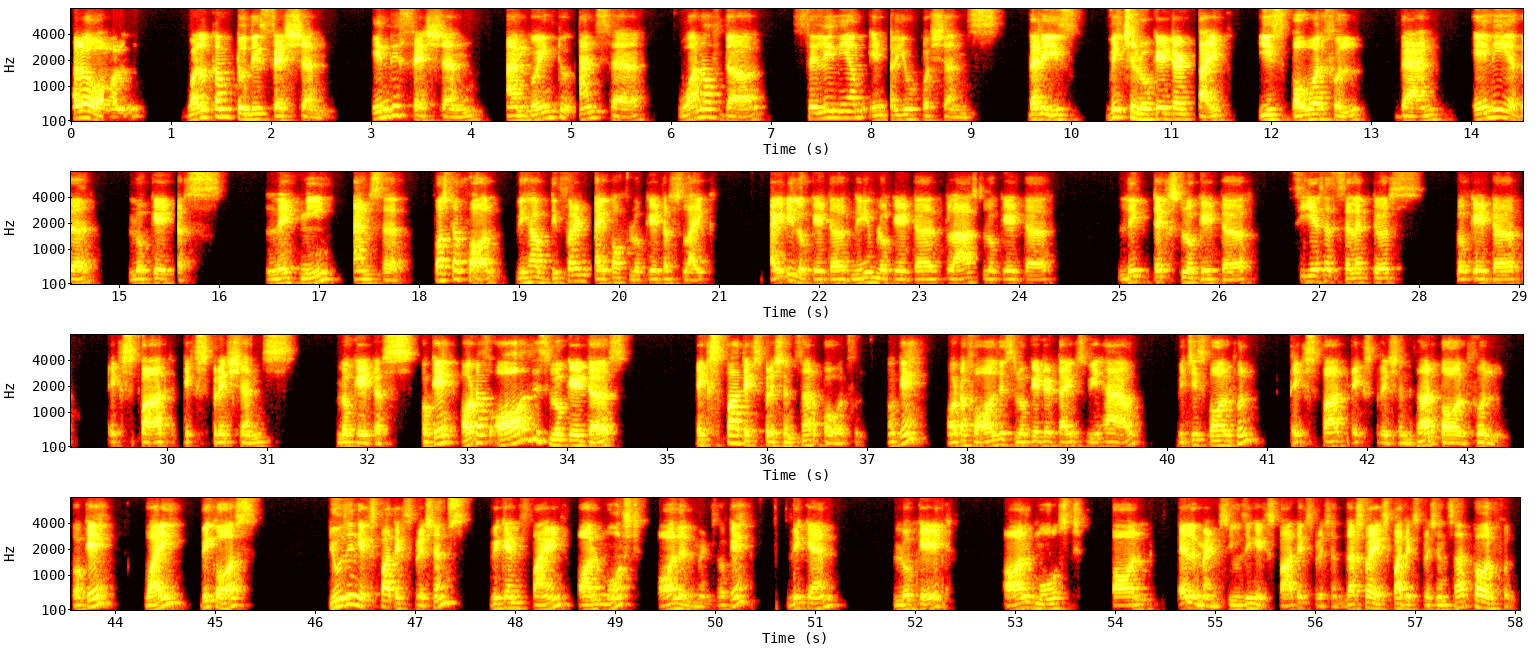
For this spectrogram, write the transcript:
Hello all, welcome to this session. In this session, I'm going to answer one of the Selenium interview questions. That is, which locator type is powerful than any other locators? Let me answer. First of all, we have different type of locators like ID locator, name locator, class locator, link text locator, CSS selectors locator, XPath expressions locators. Okay. Out of all these locators, XPath expressions are powerful. Okay. Out of all these locator types we have, which is powerful? XPath expressions are powerful. Okay. Why? Because using XPath expressions, we can find almost all elements. Okay. We can locate almost all elements using XPath expression. That's why XPath expressions are powerful.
